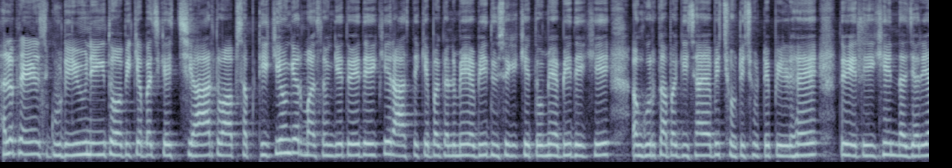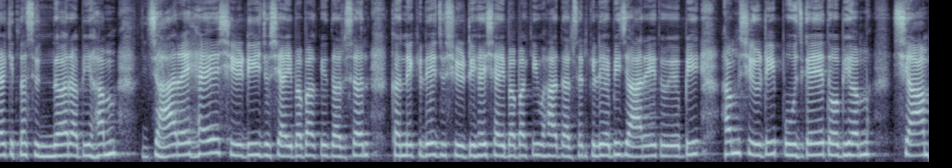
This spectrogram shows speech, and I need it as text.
हेलो फ्रेंड्स, गुड इवनिंग। तो अभी क्या बज गए चार? तो आप सब ठीक ही होंगे और मस्त होंगे। तो ये देखिए, रास्ते के बगल में अभी, दूसरे के खेतों में अभी देखिए, अंगूर का बगीचा है। अभी छोटे छोटे पेड़ है। तो ये देखिए, नज़रिया कितना सुंदर। अभी हम जा रहे हैं शिरडी, जो साई बाबा के दर्शन करने के लिए, जो शिरडी है साई बाबा की, वहाँ दर्शन के लिए अभी जा रहे हैं। तो अभी हम शिरडी पूछ गए। तो अभी हम शाम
